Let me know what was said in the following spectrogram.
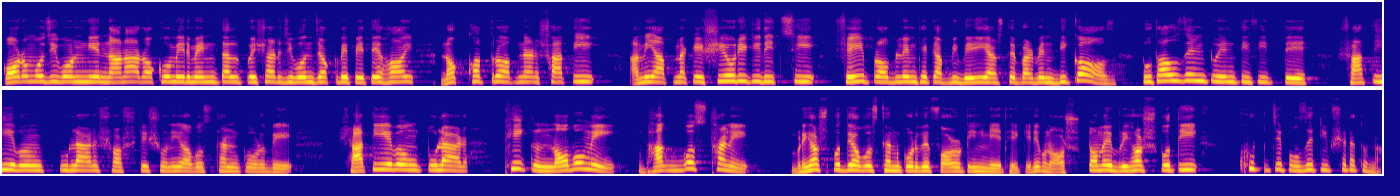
কর্মজীবন নিয়ে নানা রকমের মেন্টাল প্রেশার জীবনচক্রে পেতে হয়। নক্ষত্র আপনার সাথী আমি আপনাকে শিওরিটি দিচ্ছি, সেই প্রবলেম থেকে আপনি বেরিয়ে আসতে পারবেন because two thousand twenty fifty সাথী এবং তুলার ষষ্ঠে শনি অবস্থান করবে। সাথী এবং তুলার ঠিক নবমে ভাগ্যস্থানে বৃহস্পতি অবস্থান করবে ফরটিন মে থেকে। দেখুন, অষ্টমে বৃহস্পতি খুব যে পজিটিভ সেটা তো না।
